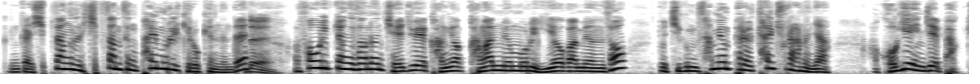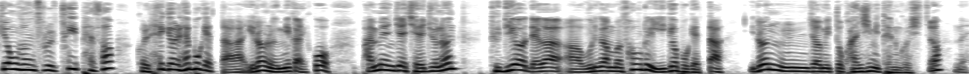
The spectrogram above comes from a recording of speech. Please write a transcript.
그러니까 13, 13승 8무를 기록했는데 네. 서울 입장에서는 제주의 강력, 강한 면모를 이어가면서 또 지금 3연패를 탈출하느냐 아, 거기에 이제 박주영 선수를 투입해서 그걸 해결해 보겠다 이런 의미가 있고 반면 이제 제주는 드디어 내가 아, 우리가 한번 서울을 이겨보겠다 이런 점이 또 관심이 되는 것이죠. 네.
